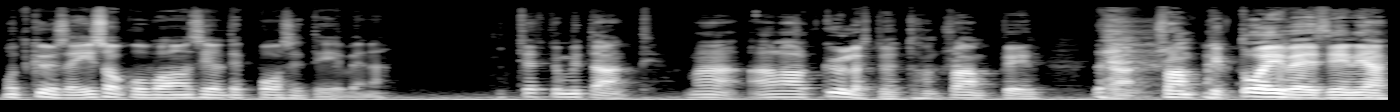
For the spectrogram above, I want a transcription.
mutta kyllä se iso kuva on silti positiivinen. Tiedätkö mitä Antti? Mä alan kyllästynyt tuohon Trumpiin ja Trumpin toiveisiin ja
